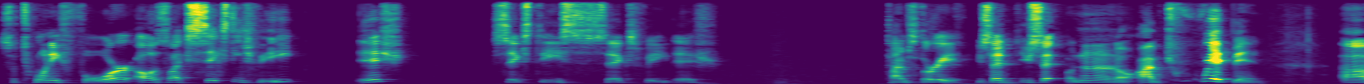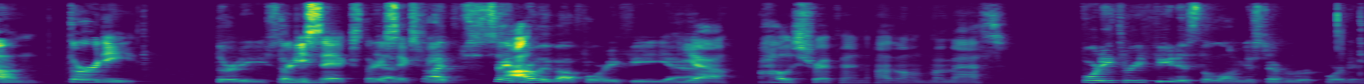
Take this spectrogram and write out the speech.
So twenty four. Oh, it's like sixty feet ish. Sixty six feet ish. Times three. You said you said. Oh no no no. I'm tripping. Um, 30, 30. something. 36, 36 yeah, feet. I'd say I- probably about 40 feet, yeah. Yeah. I was tripping. I don't know my maths. 43 feet is the longest ever recorded.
